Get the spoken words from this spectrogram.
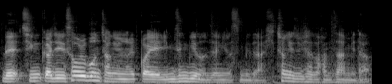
네, 지금까지 서울본 정형외과의 임승빈 원장이었습니다. 시청해주셔서 감사합니다.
